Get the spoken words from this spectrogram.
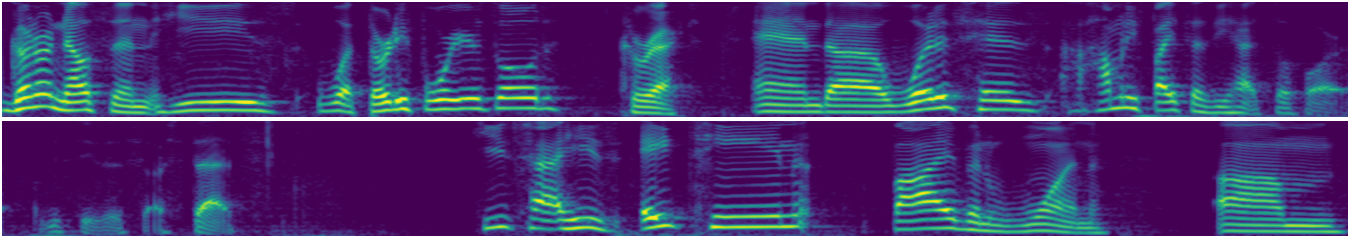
Gunnar Nelson, he's what, 34 years old? Correct. And uh, what is his, how many fights has he had so far? Let me see this, our stats. He's had, he's 18, 5, and 1. Um,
